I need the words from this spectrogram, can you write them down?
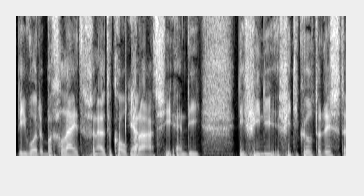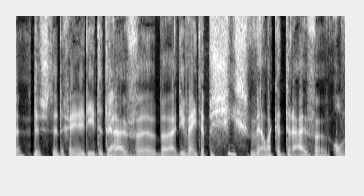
die worden begeleid vanuit de coöperatie. En die, die viticulturisten, dus de, degene die de Ja. druiven bewijzen, die weten precies welke druiven of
